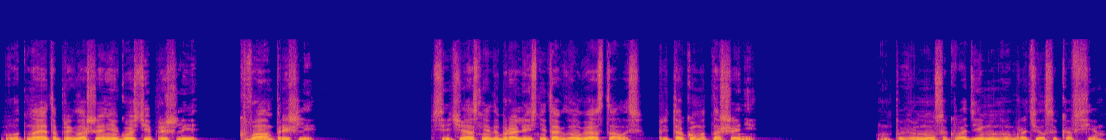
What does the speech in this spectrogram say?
Вот на это приглашение гости и пришли. К вам пришли. Сейчас не добрались, не так долго осталось, при таком отношении». Он повернулся к Вадиму, но обратился ко всем.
